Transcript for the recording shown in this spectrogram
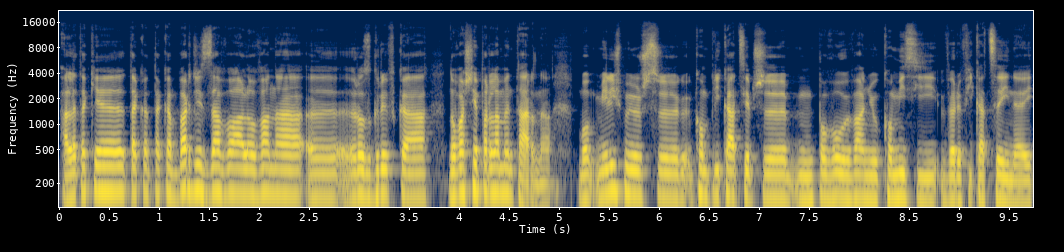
ale takie, taka, taka bardziej zawoalowana e, rozgrywka, no właśnie parlamentarna, bo mieliśmy już komplikacje przy powoływaniu komisji weryfikacyjnej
